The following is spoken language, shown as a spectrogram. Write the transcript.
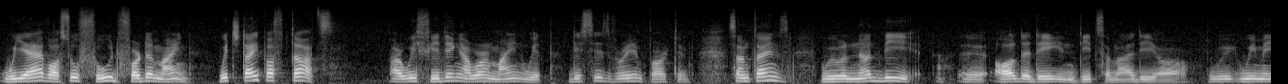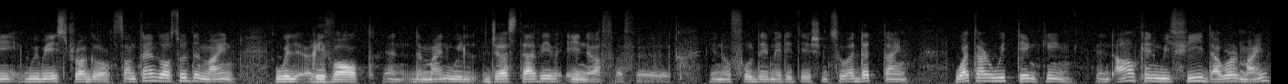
we have also food for the mind. Which type of thoughts are we feeding our mind with? This is very important. Sometimes we will not be uh, all the day in deep samadhi, or we, we, may, we may struggle. Sometimes also the mind will revolt and the mind will just have enough of uh, you know full day meditation so at that time what are we thinking and how can we feed our mind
